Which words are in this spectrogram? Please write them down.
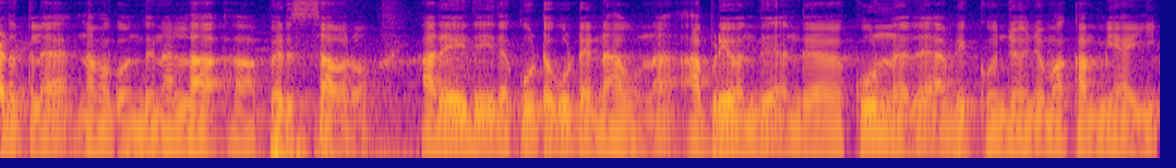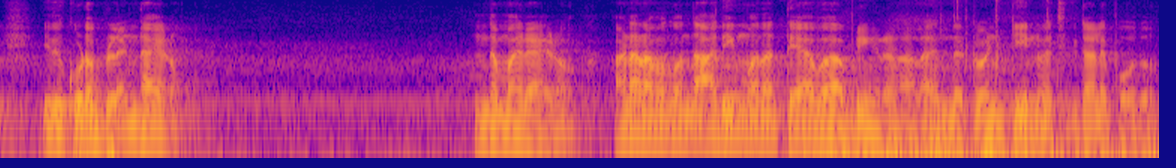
இடத்துல நமக்கு வந்து நல்லா பெருசாக வரும். அதே இது இதை கூட்ட கூட்ட என்ன ஆகும்னா அப்படியே வந்து அந்த கூடினது அப்படியே கொஞ்சம் கொஞ்சமாக கம்மியாகி இது கூட பிளெண்ட் ஆகிடும் இந்த மாதிரி ஆயிரும். ஆனால் நமக்கு வந்து அதிகமாக தான் தேவை அப்படிங்கிறனால இந்த டுவெண்ட்டின்னு வச்சுக்கிட்டாலே போதும்.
